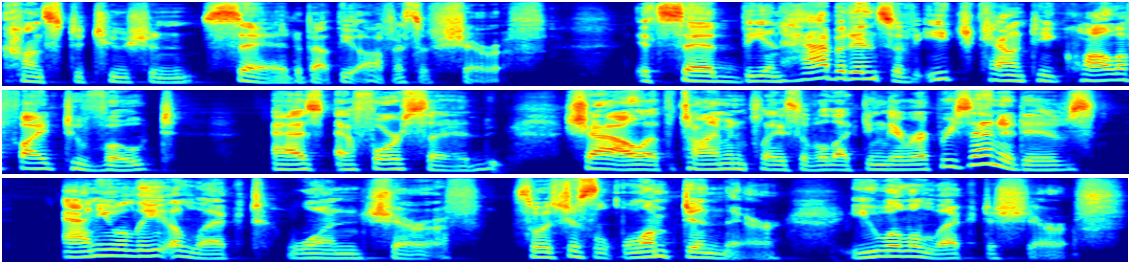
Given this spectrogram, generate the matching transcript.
constitution said about the office of sheriff. It said the inhabitants of each county qualified to vote as aforesaid, shall, at the time and place of electing their representatives, annually elect one sheriff. So it's just lumped in there. You will elect a sheriff.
